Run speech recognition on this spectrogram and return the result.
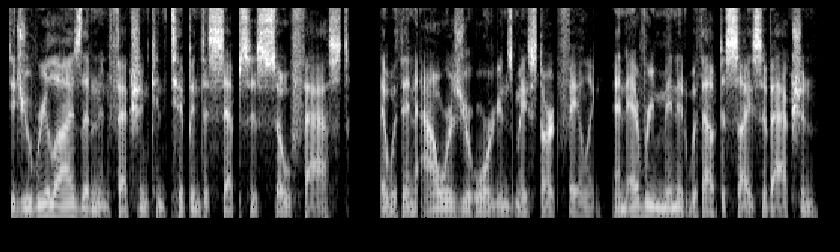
Did you realize that an infection can tip into sepsis so fast that within hours your organs may start failing, and every minute without decisive action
